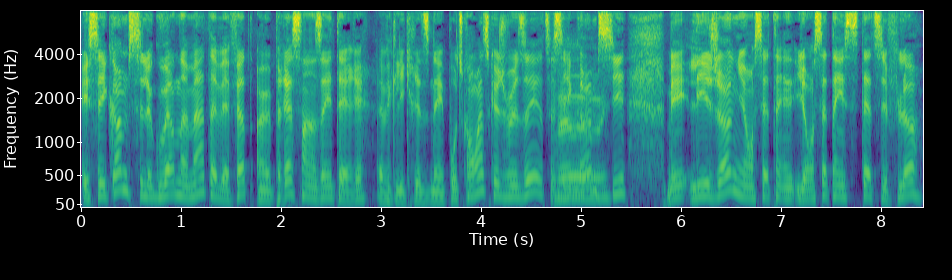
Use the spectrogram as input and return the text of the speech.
Et c'est comme si le gouvernement t'avait fait un prêt sans intérêt avec les crédits d'impôt. Tu comprends ce que je veux dire? c'est comme si... Mais les jeunes, ils ont, cet, ils ont cet incitatif-là.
